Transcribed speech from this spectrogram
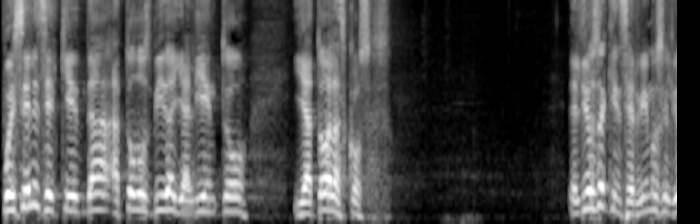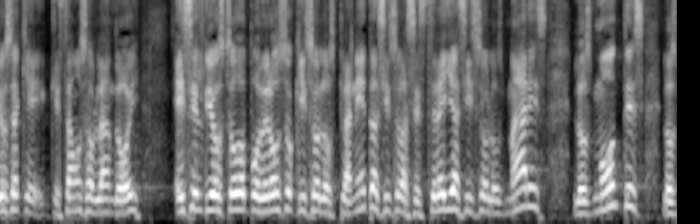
pues Él es el que da a todos vida y aliento y a todas las cosas. El Dios a quien servimos, el Dios a que, estamos hablando hoy, es el Dios todopoderoso que hizo los planetas, hizo las estrellas, hizo los mares, los montes, los,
